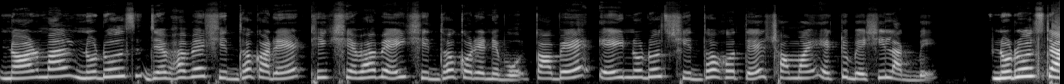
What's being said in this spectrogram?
নর্মাল নুডলস যেভাবে সিদ্ধ করে, ঠিক সেভাবেই সিদ্ধ করে নেব। তবে এই নুডলস সিদ্ধ হতে সময় একটু বেশি লাগবে। নুডলসটা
